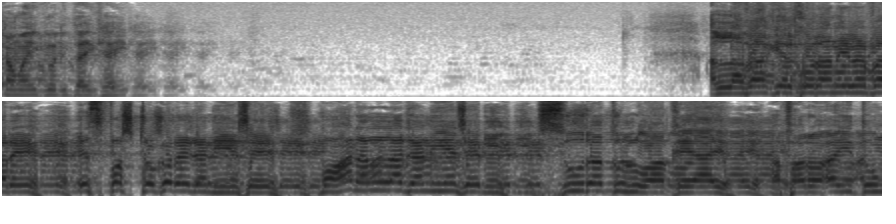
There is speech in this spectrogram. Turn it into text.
কামাই করি তাই খাই? আল্লাহ পাকের কোরআনের ব্যাপারে স্পষ্ট করে জানিয়েছে, মহান আল্লাহ জানিয়েছেন, সূরাতুল ওয়াকিয়ায়, আফারাইতুম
